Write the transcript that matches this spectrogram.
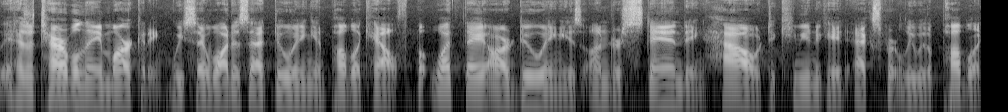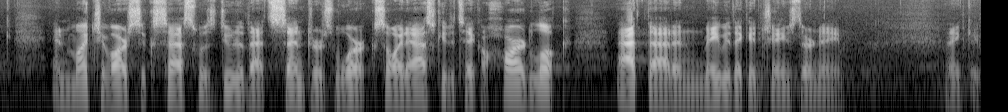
it has a terrible name marketing. We say, what is that doing in public health? But what they are doing is understanding how to communicate expertly with the public. And much of our success was due to that center's work. So I'd ask you to take a hard look at that and maybe they could change their name. Thank you.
